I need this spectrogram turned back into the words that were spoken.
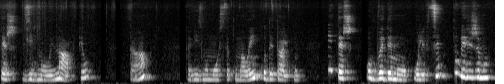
теж зігнули навпіл. Так. Та візьмемо ось таку маленьку детальку і теж обведемо олівцем та виріжемо.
